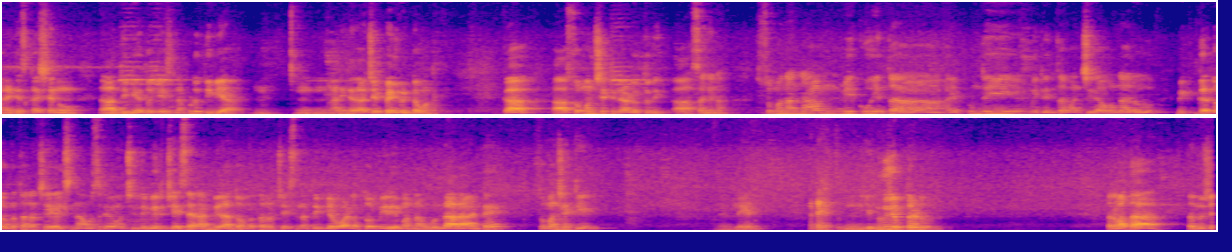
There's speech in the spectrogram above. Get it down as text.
అనే డిస్కషన్ దివ్యతో చేసినప్పుడు దివ్య అని చెప్పేది వింటూ ఉంటుంది సుమన్ శెట్టిని అడుగుతుంది ఆ, సంజన. సుమన్ అన్న మీకు ఇంత హైప్ ఉంది మీరు ఇంత మంచిగా ఉన్నారు మీకు ఇంకా దొంగతనం చేయాల్సిన అవసరం వచ్చింది మీరు చేశారా? మీరు ఆ దొంగతనం చేసిన దివ్య వాళ్ళతో మీరు ఏమన్నా ఉన్నారా అంటే సుమన్ శెట్టి "నేను లేను. అంటే ఎందుకు చెప్తాడు? తర్వాత తనుజ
